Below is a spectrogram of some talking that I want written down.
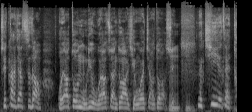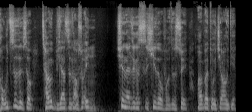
所以大家知道我要多努力，我要赚多少钱，我要交多少税。那企业在投资的时候才会比较知道说，哎，现在这个十七的所得税，我要不要多交一点？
